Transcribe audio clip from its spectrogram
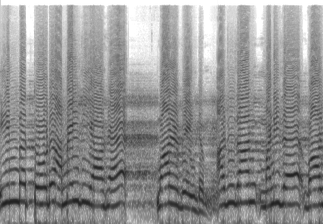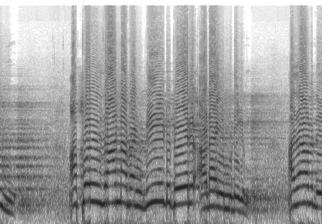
இன்பத்தோடு அமைதியாக வாழ வேண்டும். அதுதான் மனித வாழ்வு. அப்பொழுதுதான் அவன் வீடு பேர் அடைய முடியும். அதாவது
